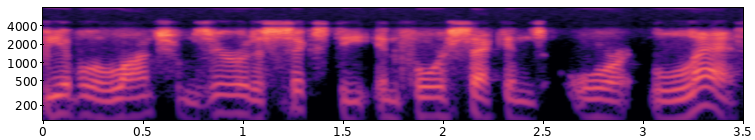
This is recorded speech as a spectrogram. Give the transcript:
be able to launch from zero to 60 in four seconds or less.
